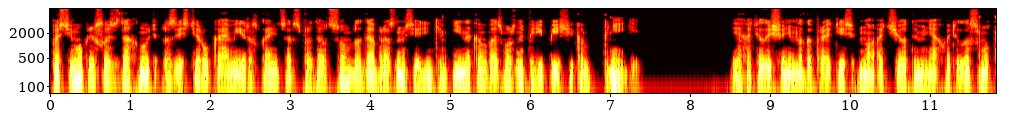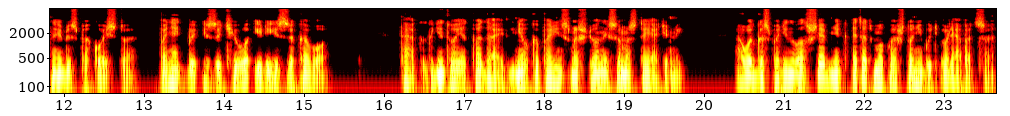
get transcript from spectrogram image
Посему пришлось вздохнуть, развести руками и раскланяться с продавцом, благообразным седеньким иноком, возможно, переписчиком книги. Я хотел еще немного пройтись, но от чего то меня охватило смутное беспокойство. Понять бы, из-за чего или из-за кого. Так, гнетой отпадает, гневка парень смышленый, самостоятельный. А вот господин волшебник, этот мог во что-нибудь вляпаться.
